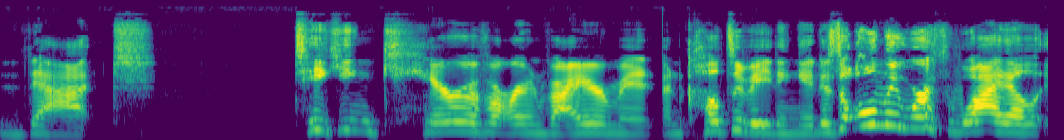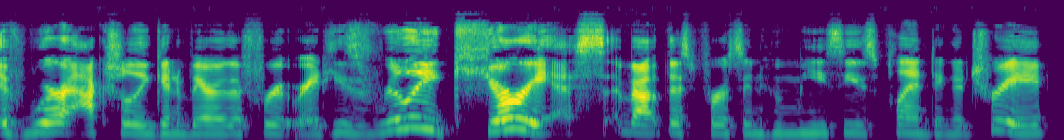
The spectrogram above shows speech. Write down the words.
that taking care of our environment and cultivating it is only worthwhile if we're actually going to bear the fruit, right? He's really curious about this person whom he sees planting a tree.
